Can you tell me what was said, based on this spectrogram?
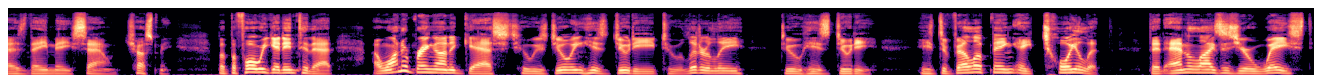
as they may sound. Trust me. But before we get into that, I want to bring on a guest who is doing his duty to literally do his duty. He's developing a toilet that analyzes your waste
